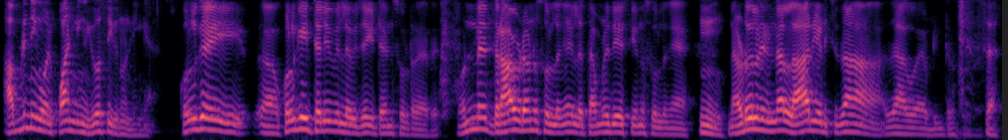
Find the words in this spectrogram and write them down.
அப்படி நீங்கள் ஒரு பாயிண்ட் நீங்கள் யோசிக்கணும் நீங்கள் கொள்கை கொள்கை தெளிவில்லை விஜய்கிட்டன்னு சொல்றாரு. ஒண்ணு திராவிடன்னு சொல்லுங்க இல்ல தமிழ் தேசியம்னு சொல்லுங்க. நடுவுல நின்னா லாரி அடிச்சு தான் இதாகும் அப்படின்ற சொல்றாரு. சார்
